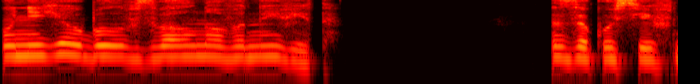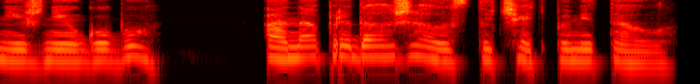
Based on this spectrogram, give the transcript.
У нее был взволнованный вид. Закусив нижнюю губу, она продолжала стучать по металлу.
